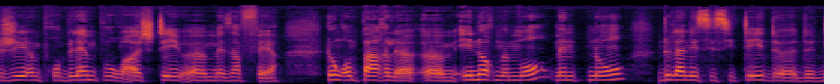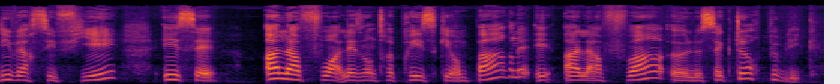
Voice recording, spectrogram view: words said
j'ai un problème pour acheter euh, mes affaires. Donc on parle euh, énormément maintenant de la nécessité de, diversifier et c'est à la fois les entreprises qui en parlent et à la fois euh, le secteur public.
